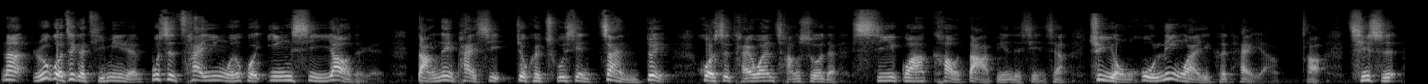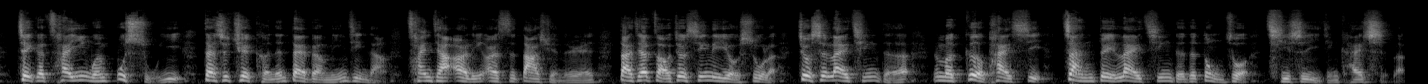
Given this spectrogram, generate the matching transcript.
那如果这个提名人不是蔡英文或英系要的人，党内派系就会出现站队，或是台湾常说的西瓜靠大边的现象，去拥护另外一颗太阳啊。其实。这个蔡英文不属意，但是却可能代表民进党参加二零二四大选的人，大家早就心里有数了，就是赖清德。那么各派系站队赖清德的动作，其实已经开始了。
